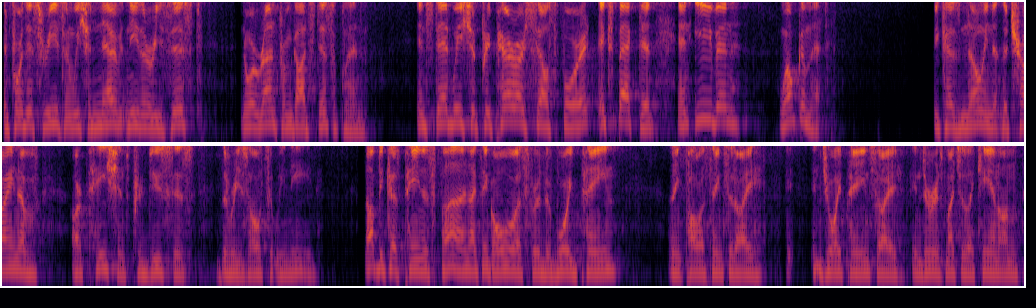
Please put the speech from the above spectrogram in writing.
And for this reason, we should neither resist nor run from God's discipline. Instead, we should prepare ourselves for it, expect it, and even welcome it. Because knowing that the trying of our patience produces the results that we need. Not because pain is fun. I think all of us would avoid pain. I think Paula thinks that I enjoy pain, so I endure as much as I can on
